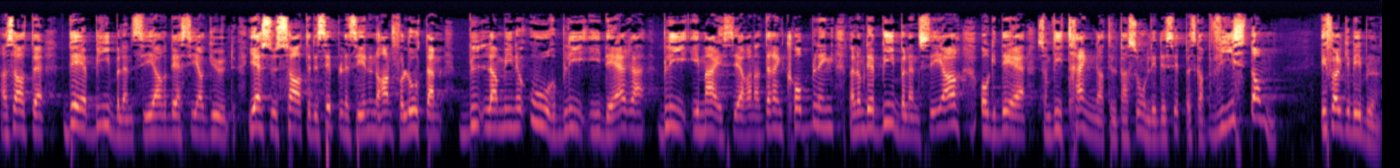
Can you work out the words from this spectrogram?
han sa at det Bibelen sier, det sier Gud. Jesus sa til disiplene sine når han forlot dem, la mine ord bli i dere, bli i meg, sier han. At det er en kobling mellom det Bibelen sier, og det som vi trenger til personlig disippelskap. Visdom, ifølge Bibelen,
